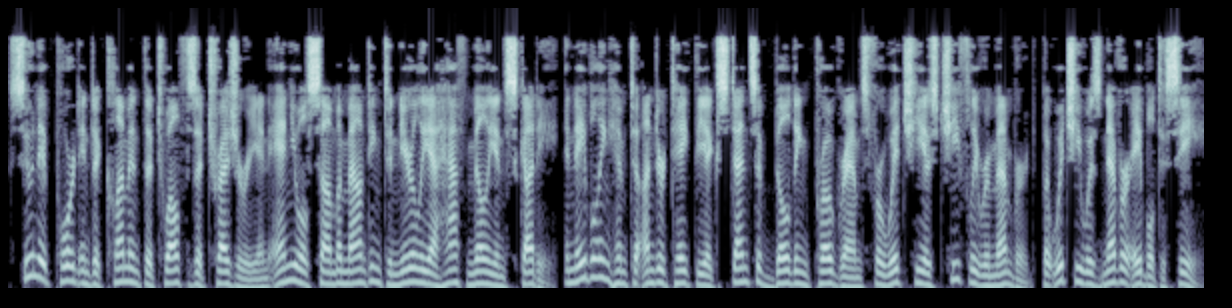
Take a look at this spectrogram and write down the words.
Soon it poured into Clement XII's treasury an annual sum amounting to nearly a half million scudi, enabling him to undertake the extensive building programs for which he is chiefly remembered, but which he was never able to see.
